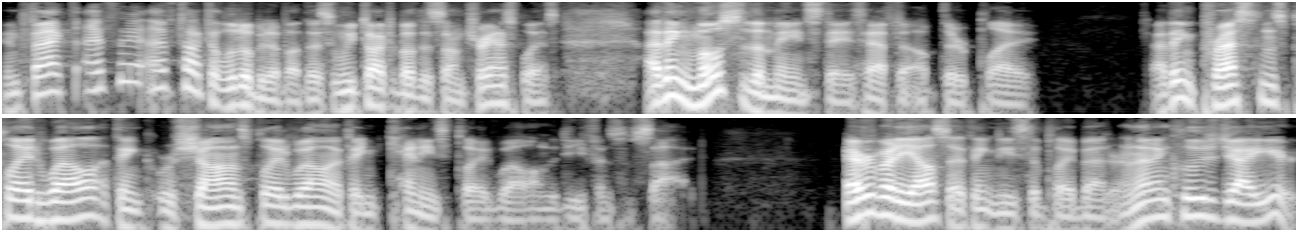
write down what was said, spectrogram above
In fact, I think I've talked a little bit about this, and we talked about this on transplants. I think most of the mainstays have to up their play. I think Preston's played well. I think Rashan's played well. And I think Kenny's played well on the defensive side. Everybody else, I think, needs to play better, and that includes Jaire.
